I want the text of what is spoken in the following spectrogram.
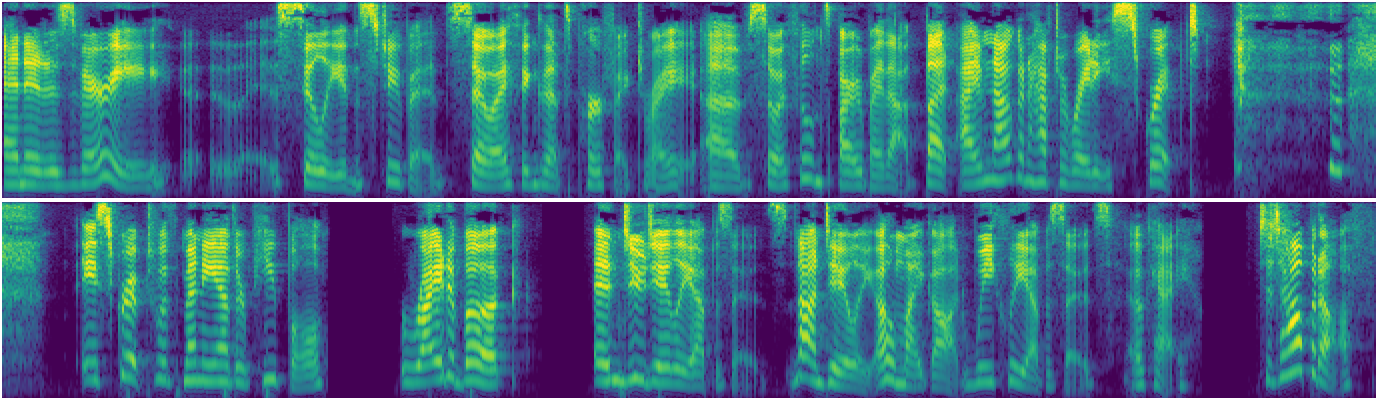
and it is very uh, silly and stupid. So I think that's perfect, right? Uh, so I feel inspired by that. But I'm now going to have to write a script, a script with many other people, write a book, and do daily episodes. Not daily. Oh my God, weekly episodes. Okay. To top it off,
